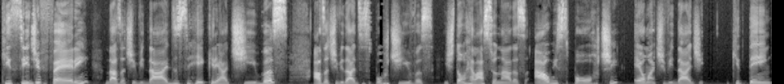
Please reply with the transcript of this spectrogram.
que se diferem das atividades recreativas. As atividades esportivas estão relacionadas ao esporte, é uma atividade que tem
